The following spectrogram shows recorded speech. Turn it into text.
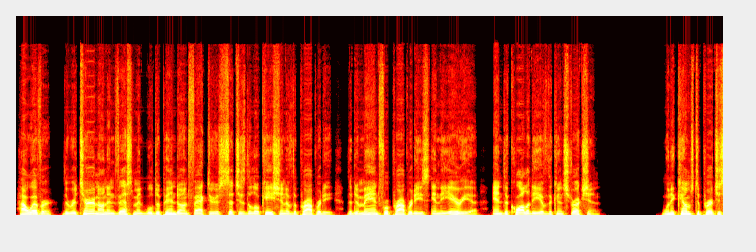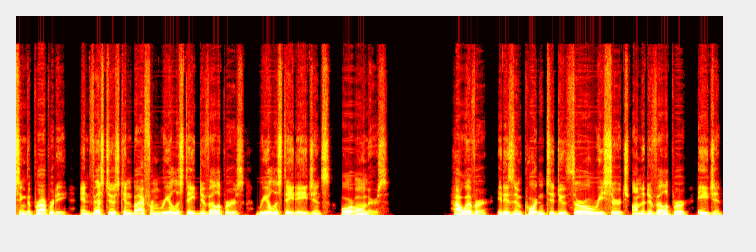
However, the return on investment will depend on factors such as the location of the property, the demand for properties in the area, and the quality of the construction. When it comes to purchasing the property, investors can buy from real estate developers, real estate agents, or owners. However, it is important to do thorough research on the developer, agent,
